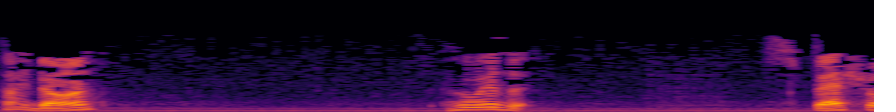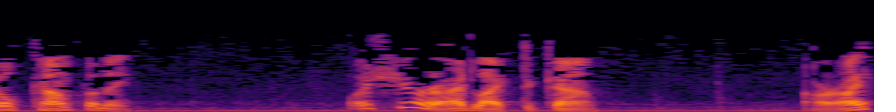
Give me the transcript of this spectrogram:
Hi, Don. Who is it? Special company. Well, sure, I'd like to come. All right,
